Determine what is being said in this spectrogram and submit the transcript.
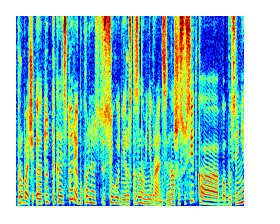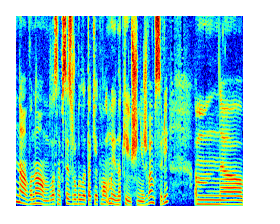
Пробач, е, тут така історія. Буквально сьогодні розказала мені вранці. Наша сусідка бабуся Ніна, вона власне все зробила так, як. Ми на Київщині живемо в селі. Е,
